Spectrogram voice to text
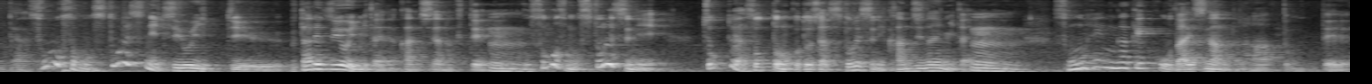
みたいな。そもそもストレスに強いっていう打たれ強いみたいな感じじゃなくて、うん。そもそもストレスにちょっとやそっとのことじゃストレスに感じないみたいな、うんその辺が結構大事なんだなって思って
